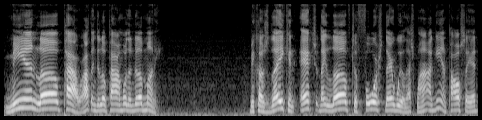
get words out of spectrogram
Men love power. I think they love power more than they love money. Because they can ex- they love to force their will. That's why, again, Paul said,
